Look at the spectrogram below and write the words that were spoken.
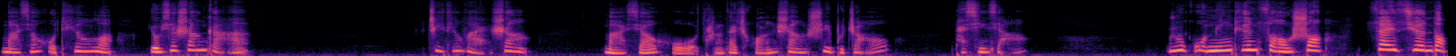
马小虎听了有些伤感。这天晚上，马小虎躺在床上睡不着。他心想：“如果明天早上再见到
